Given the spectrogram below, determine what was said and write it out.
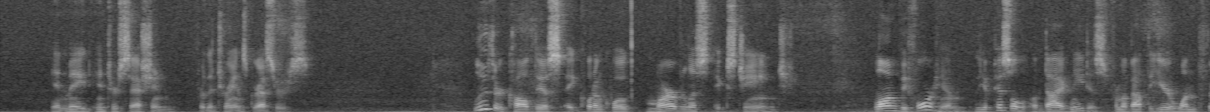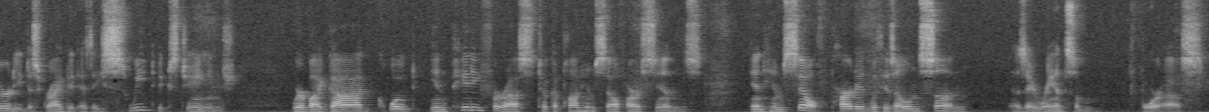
and made intercession for the transgressors. Luther called this a quote unquote marvelous exchange. Long before him, the Epistle of Diognetus from about the year 130 described it as a sweet exchange, whereby God, quote, in pity for us, took upon himself our sins, and himself parted with his own Son as a ransom for us.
